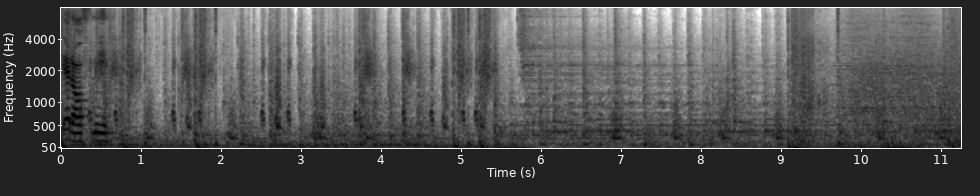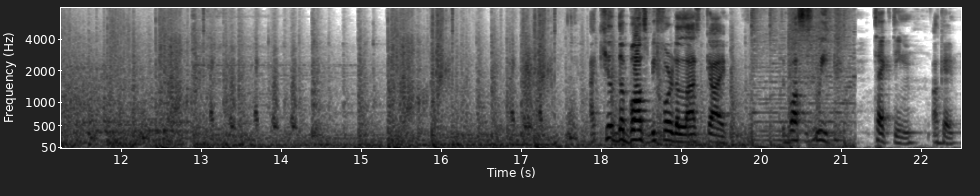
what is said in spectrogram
Get off me. Killed the boss before the last guy. The boss is weak. Tech team. Okay.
